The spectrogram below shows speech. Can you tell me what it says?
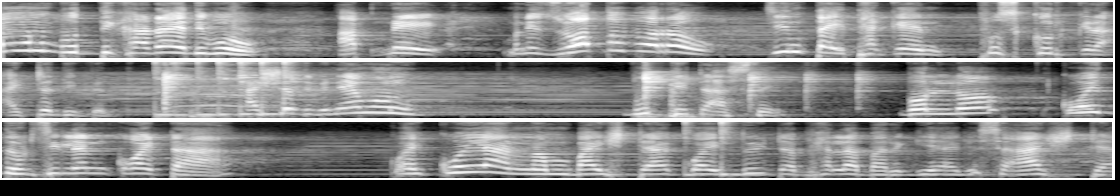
এমন বুদ্ধি খাটাই দিব, আপনি মানে যত বড় চিন্তায় থাকেন, ফুসকুর করে আইটা দিবেন হাসা দিবেন। এমন বুদ্ধিটা আছে। বলল, কই ধরছিলেন কয়টা? কয় কই আনলাম বাইশটা, কয় দুইটা ফেলাবার গিয়া গেছে আইসটা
